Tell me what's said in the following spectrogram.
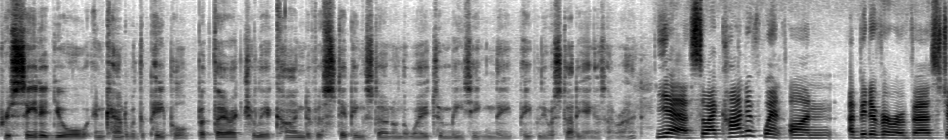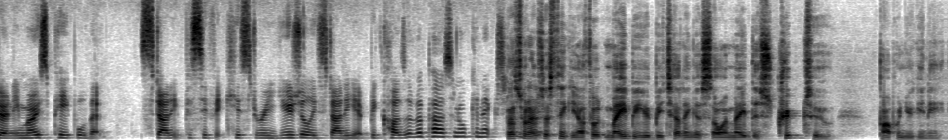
preceded your encounter with the people, but they're actually a kind of a stepping stone on the way to meeting the people you were studying, is that right? Yeah, so I kind of went on a bit of a reverse journey. Most people that study Pacific history usually study it because of a personal connection. That's what I was just thinking. I thought maybe you'd be telling us, so I made this trip to Papua New Guinea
